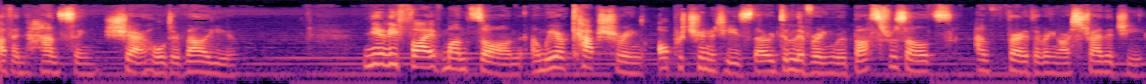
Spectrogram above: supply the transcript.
of enhancing shareholder value. Nearly five months on, and we are capturing opportunities that are delivering robust results and furthering our strategy.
